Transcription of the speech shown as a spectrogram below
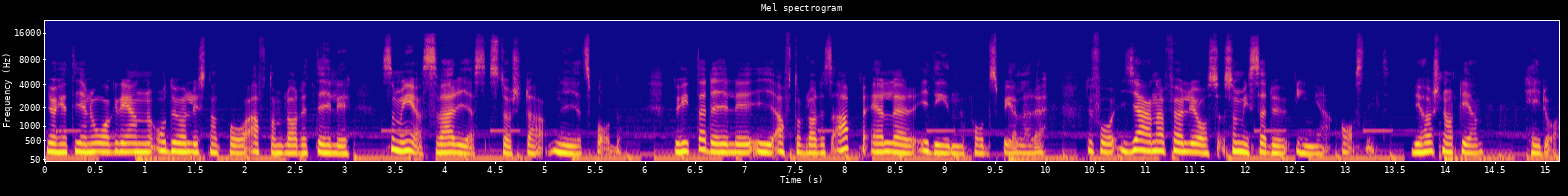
Jag heter Jenny Ågren och du har lyssnat på Aftonbladet Daily som är Sveriges största nyhetspodd. Du hittar Daily i Aftonbladets app eller i din poddspelare. Du får gärna följa oss så missar du inga avsnitt. Vi hörs snart igen. Hej då!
